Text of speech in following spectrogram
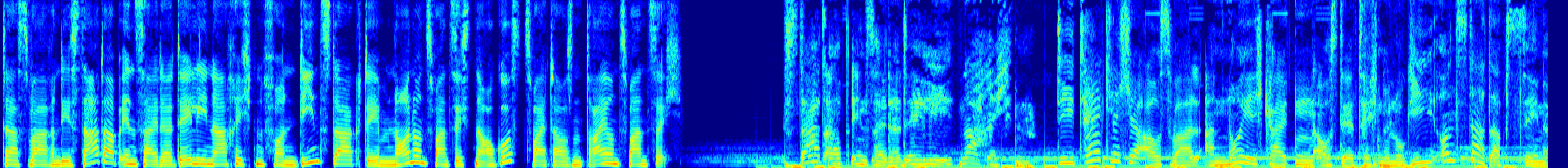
Das waren die Startup Insider Daily Nachrichten von Dienstag, dem 29. August 2023. Startup Insider Daily Nachrichten. Die tägliche Auswahl an Neuigkeiten aus der Technologie- und Startup-Szene.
